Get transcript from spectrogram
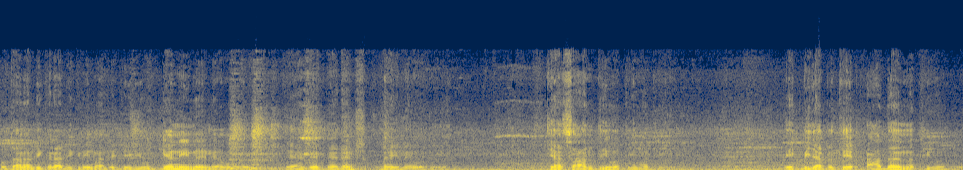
પોતાના દીકરા દીકરી માટે જે યોગ્ય નિર્ણય લેવો હોય તે એઝ એ પેરેન્ટ્સ લઈ લેવો જોઈએ. જ્યાં શાંતિ હોતી નથી. એકબીજા પ્રત્યે આદર નથી હોતો.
